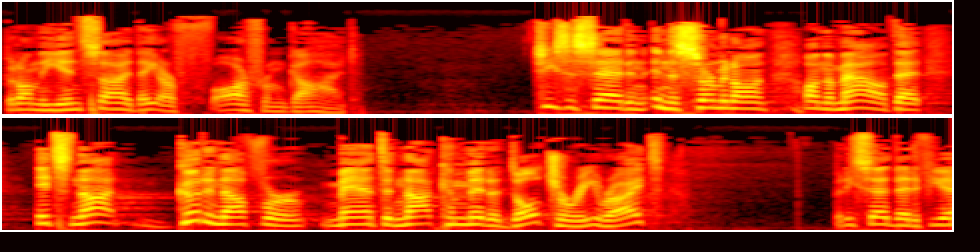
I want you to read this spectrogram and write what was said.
but on the inside, they are far from God. Jesus said in, in the Sermon on, on the Mount that it's not good enough for man to not commit adultery, right? But he said that if you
